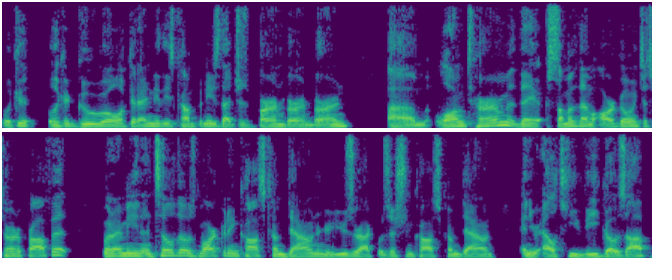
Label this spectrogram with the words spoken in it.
look at look at Google, look at any of these companies that just burn, burn, burn. Um, long term, they some of them are going to turn a profit. But I mean, until those marketing costs come down and your user acquisition costs come down and your LTV goes up,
